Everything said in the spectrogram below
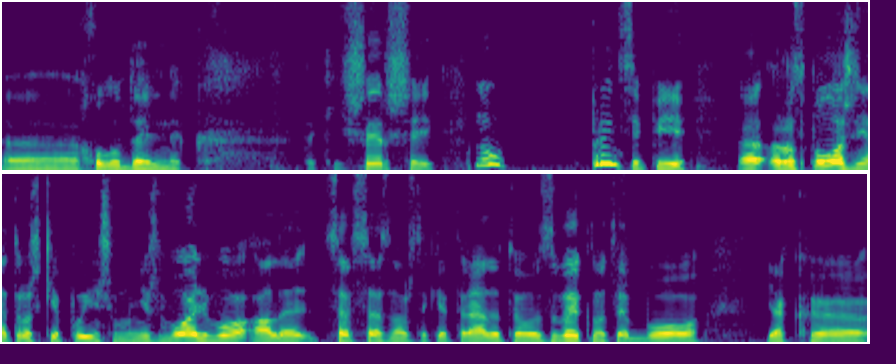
Е, холодильник такий ширший. Ну, принципі, е, розположення трошки по-іншому, ніж Volvo, але це все знову ж таки треба до того звикнути, бо, як, е,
